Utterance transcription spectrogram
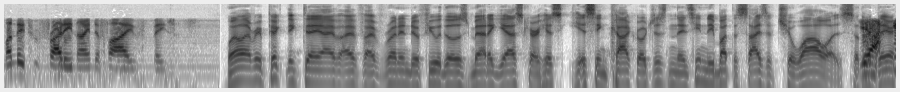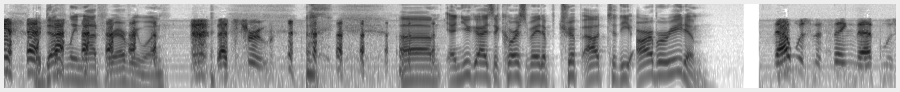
Monday through Friday nine to five basis. Well, every picnic day, I've, I've, I've run into a few of those Madagascar hiss, hissing cockroaches, and they seem to be about the size of chihuahuas. So yeah. they're, they're definitely not for everyone. That's true. um, and you guys, of course, made a trip out to the Arboretum. That was the thing that was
